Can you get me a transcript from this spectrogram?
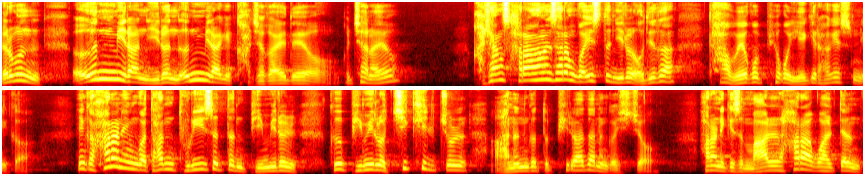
여러분, 은밀한 일은 은밀하게 가져가야 돼요. 그렇지 않아요? 가장 사랑하는 사람과 있었던 일을 어디다 다 외고 펴고 얘기를 하겠습니까? 그러니까 하나님과 단 둘이 있었던 비밀을 그 비밀로 지킬 줄 아는 것도 필요하다는 것이죠. 하나님께서 말하라고 할 때는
